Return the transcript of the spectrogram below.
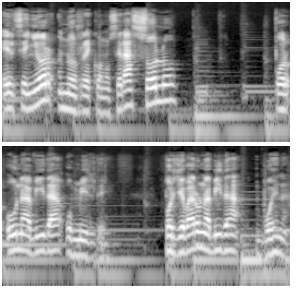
el Señor nos reconocerá solo por una vida humilde, por llevar una vida buena,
